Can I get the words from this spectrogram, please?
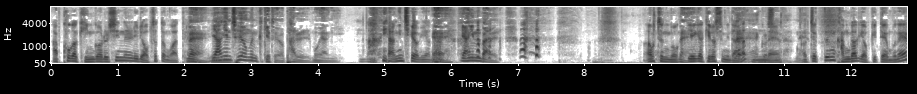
앞코가 긴 거를 신을 일이 없었던 것 같아요. 네. 양인 체형은 그게 돼요. 발 모양이. 음. 아, 양인 체형이야. 나? 네. 양인발. 아무튼 뭐 네. 얘기가 길었습니다. 네, 음, 그렇습니다. 네. 어쨌든 감각이 없기 때문에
